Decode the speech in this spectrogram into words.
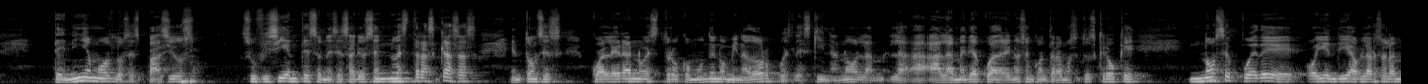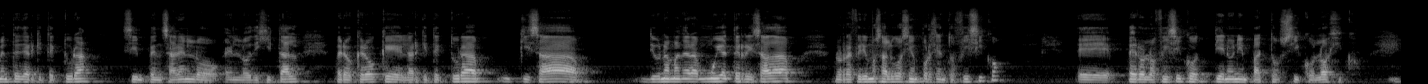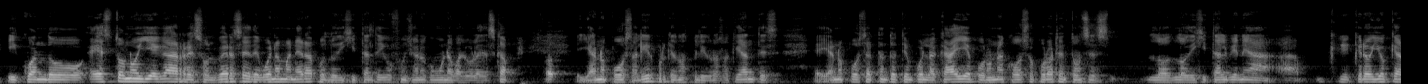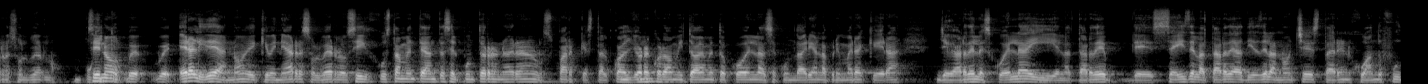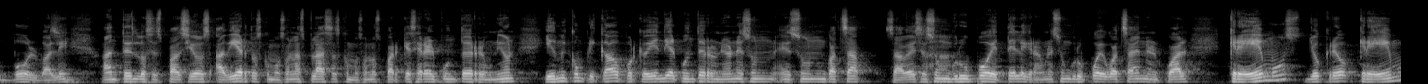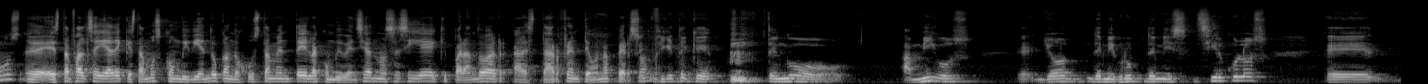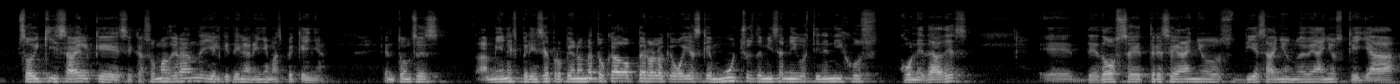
teníamos los espacios suficientes o necesarios en nuestras casas, entonces, ¿cuál era nuestro común denominador? Pues la esquina, ¿no? a, la media cuadra y nos encontramos. Entonces, creo que no se puede hoy en día hablar solamente de arquitectura sin pensar en lo, en lo digital, pero creo que la arquitectura quizá de una manera muy aterrizada nos referimos a algo 100% físico, eh, pero lo físico tiene un impacto psicológico. Y cuando esto no llega a resolverse de buena manera, pues lo digital, te digo, funciona como una válvula de escape. Oh. Ya no puedo salir porque es más peligroso que antes. Eh, ya no puedo estar tanto tiempo en la calle por una cosa o por otra. Entonces, lo, digital viene a, creo yo que a resolverlo. Un sí, no, era la idea, ¿no? De que venía a resolverlo. Sí, justamente antes el punto de reunión eran los parques, tal cual. Yo recuerdo a mí todavía me tocó en la secundaria, en la primera, que era llegar de la escuela y en la tarde, de 6 de la tarde a 10 de la noche, estar en jugando fútbol, ¿vale? Antes los espacios abiertos, como son las plazas, como son los parques, era el punto de reunión. Y es muy complicado porque hoy en día el punto de reunión es un, es un WhatsApp ¿sabes? Es un grupo de Telegram, es un grupo de WhatsApp en el cual creemos, yo creo, creemos eh, esta falsa idea de que estamos conviviendo cuando justamente la convivencia no se sigue equiparando a, estar frente a una persona. Fíjate que tengo amigos, eh, yo de mi grupo, de mis círculos, eh, soy quizá el que se casó más grande y el que tiene la niña más pequeña. Entonces, a mí en experiencia propia no me ha tocado, pero lo que voy es que muchos de mis amigos tienen hijos con edades eh, de 12, 13 años, 10 años, 9 años que ya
